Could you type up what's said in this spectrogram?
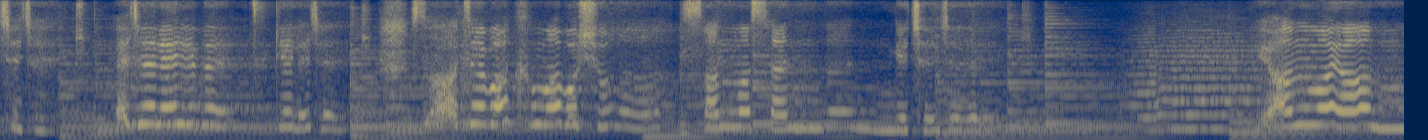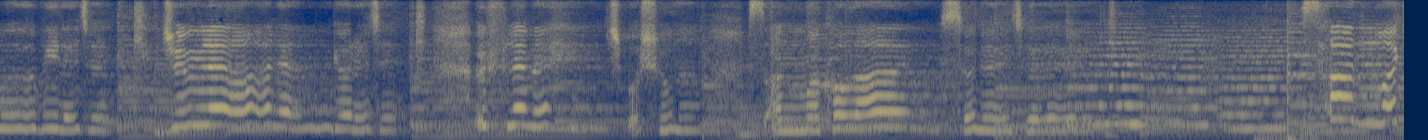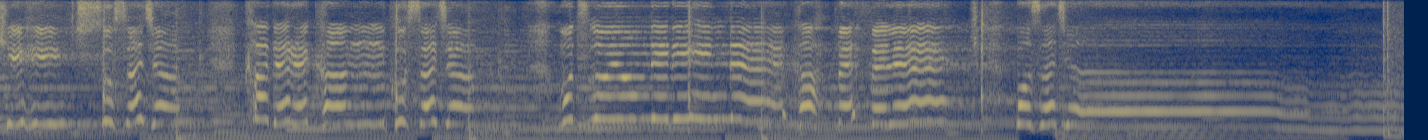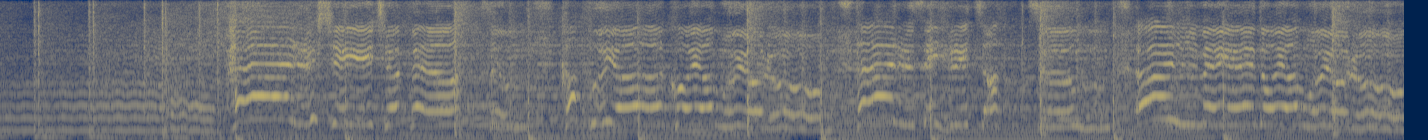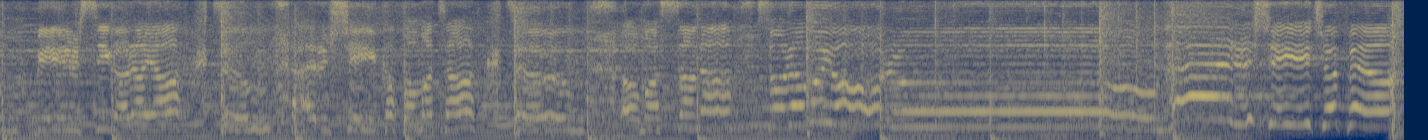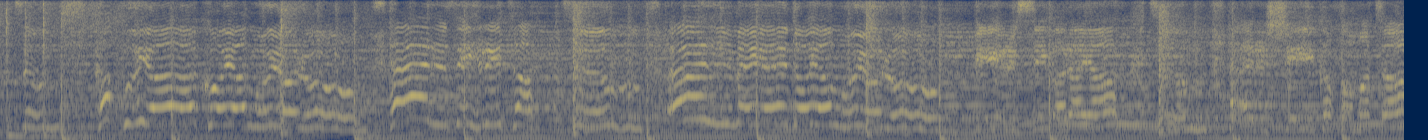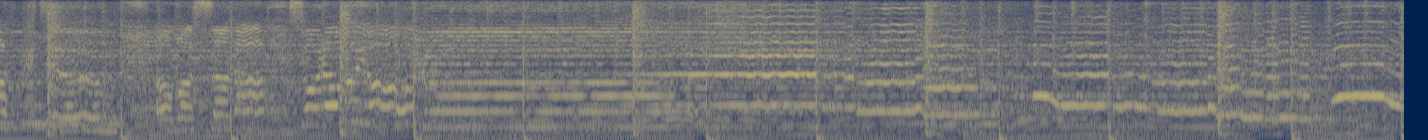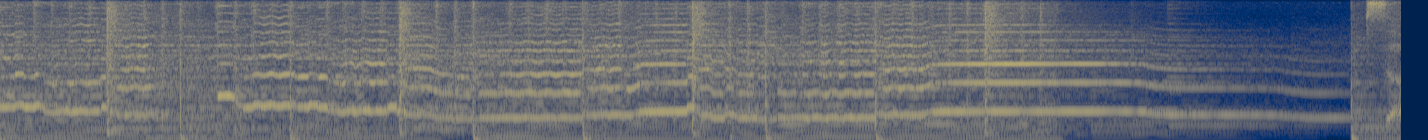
geçecek Ecel elbet gelecek. Saate bakma boşuna Sanma senden geçecek. Yanmayan mı bilecek? Cümle alem görecek. Üfleme hiç boşuna Sanma kolay sönecek Sanma ki hiç susacak Kadere kan kusacak. Mutluyum dediğinde kahpe felek bozacak. Her şeyi çöpe kafama taktım. Ama sana soramıyorum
